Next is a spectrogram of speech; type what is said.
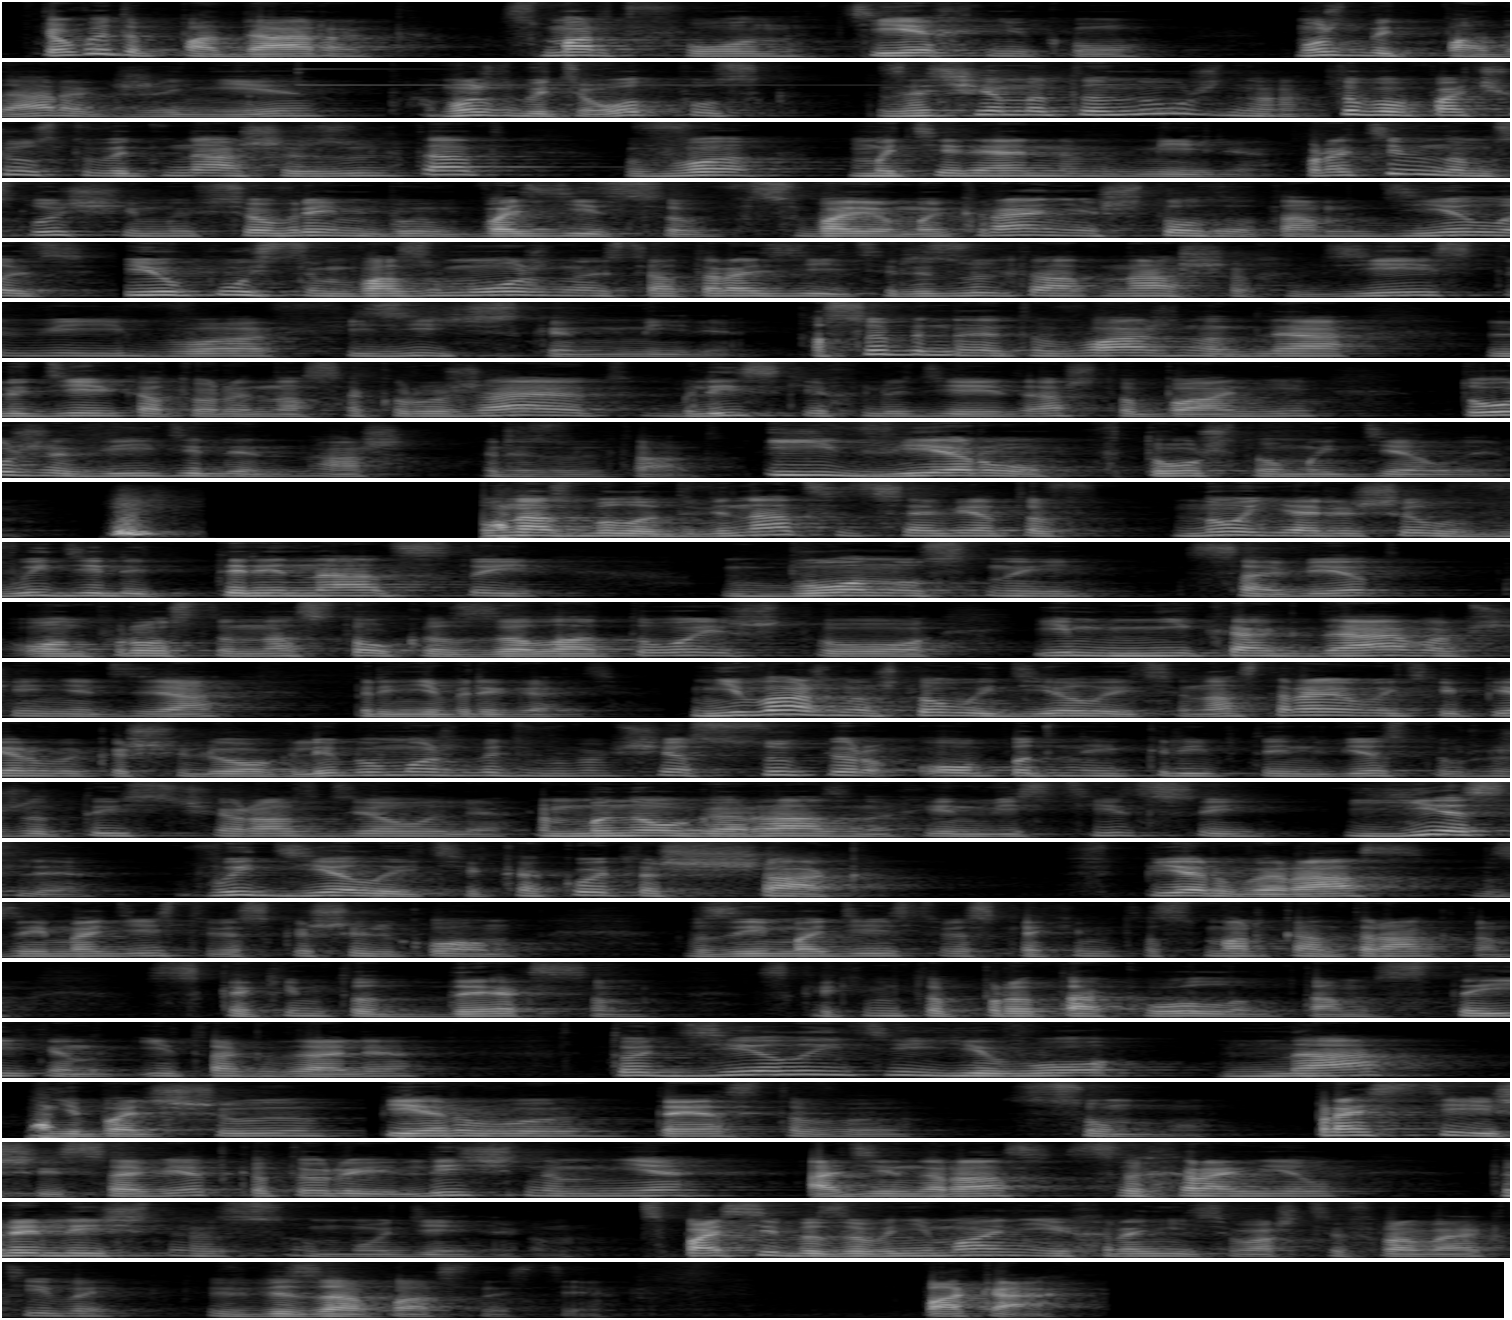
какой-то подарок, смартфон, технику, может быть подарок жене, а может быть отпуск Зачем это нужно? Чтобы почувствовать наш результат в материальном мире. В противном случае мы все время будем возиться в своем экране, что-то там делать и упустим возможность отразить результат наших действий в физическом мире. Особенно это важно для людей, которые нас окружают, близких людей, да, чтобы они тоже видели наш результат и веру в то, что мы делаем. У нас было 12 советов, но я решил выделить 13 бонусный совет – он просто настолько золотой, что им никогда вообще нельзя пренебрегать. Неважно, что вы делаете, настраиваете первый кошелек, либо, может быть, вы вообще супер опытный криптоинвестор, уже тысячи раз делали много разных инвестиций. Если вы делаете какой-то шаг в первый раз взаимодействие с кошельком, взаимодействие с каким-то смарт-контрактом, с каким-то дексом, с каким-то протоколом, там, стейкинг и так далее, то делайте его на небольшую первую тестовую сумму. Простейший совет, который лично мне один раз сохранил приличную сумму денег. Спасибо за внимание и храните ваши цифровые активы в безопасности. Пока!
